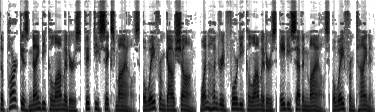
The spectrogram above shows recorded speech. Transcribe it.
The park is 90 kilometers 56 miles away from Kaohsiung, 140 kilometers 87 miles away from Tainan.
